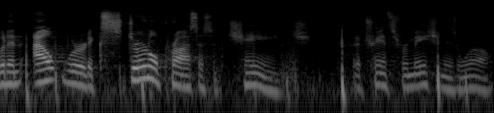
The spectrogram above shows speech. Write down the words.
but an outward, external process of change and of transformation as well.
